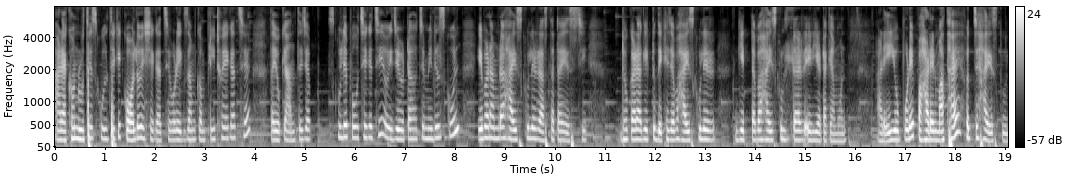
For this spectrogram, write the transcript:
আর এখন রুথের স্কুল থেকে কলও এসে গেছে। ওর এক্সাম কমপ্লিট হয়ে গেছে, তাই ওকে আনতে যাব। স্কুলে পৌঁছে গেছি, ওই যে ওটা হচ্ছে মিডল স্কুল এবার আমরা হাই স্কুলের রাস্তাটায় এসছি। ঢোকার আগে একটু দেখে যাব হাই স্কুলের গেটটা বা হাই স্কুলটার এরিয়াটা কেমন। আর এই ওপরে পাহাড়ের মাথায় হচ্ছে হাই স্কুল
